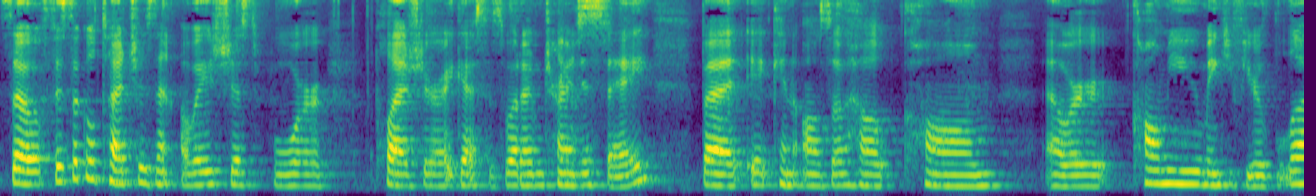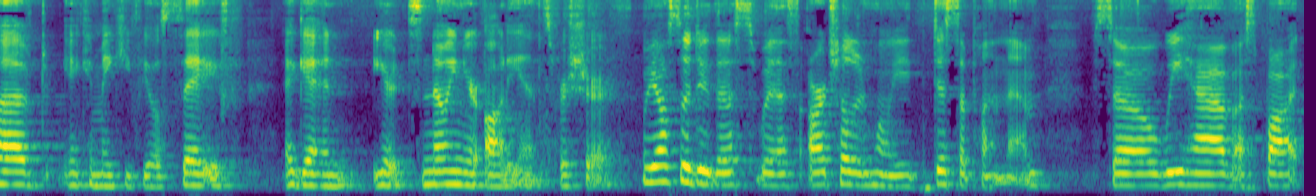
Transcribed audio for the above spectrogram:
So, physical touch isn't always just for pleasure, I guess is what I'm trying to say, but it can also help calm or calm you, make you feel loved. It can make you feel safe. Again, it's knowing your audience for sure. We also do this with our children when we discipline them. So we have a spot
